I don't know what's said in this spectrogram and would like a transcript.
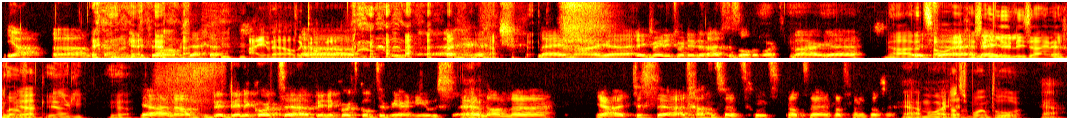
Ja, um, daar kan ik nog niet te veel over zeggen. Ah, jawel, dat kan wel. Ehm, nee, maar uh, ik weet niet wanneer dit uitgezonden wordt. Maar, uh, nou, dat het, zal ergens nee. in juli zijn, hè, geloof ja, ik. Ja, juli. Ja, ja nou, binnenkort, uh, binnenkort komt er meer nieuws. Ja. En dan, ja, het, is, het gaat ontzettend goed. Dat, dat kan ik wel zeggen. Ja, mooi. Dat is mooi om te horen. Ja.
